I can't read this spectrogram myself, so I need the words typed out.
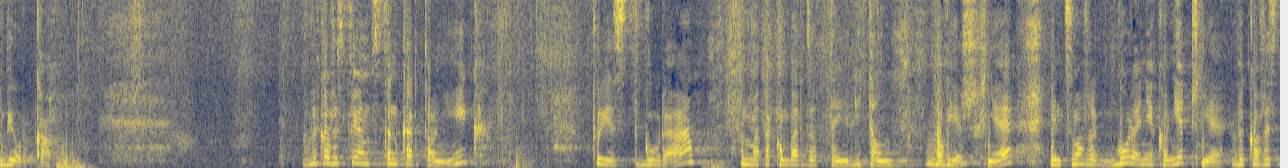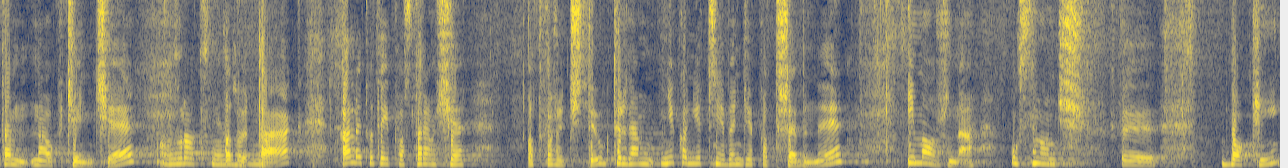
biurko. Wykorzystując ten kartonik, tu jest góra, on ma taką bardzo tutaj litą powierzchnię, więc może górę niekoniecznie wykorzystam na obcięcie, Odwrotnie. Odwr- zrobimy. tak, ale tutaj postaram się otworzyć tył, który nam niekoniecznie będzie potrzebny i można usunąć y, boki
